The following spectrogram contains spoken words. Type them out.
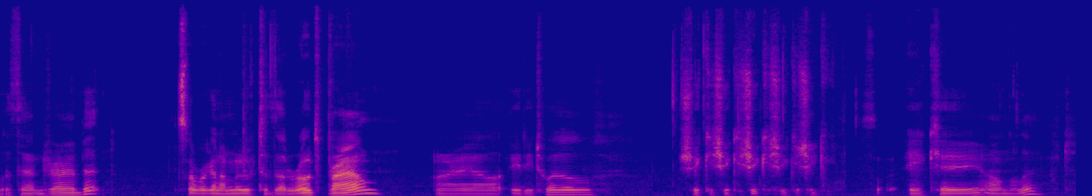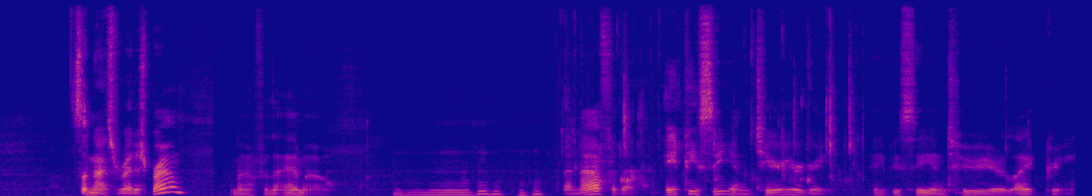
Let that dry a bit. So we're going to move to the Rotbraun, RL 8012. Shaky, shaky, shaky, shaky, shaky. So AK on the left. It's a nice reddish brown. Now for the ammo. And now for the APC interior green. APC interior light green.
